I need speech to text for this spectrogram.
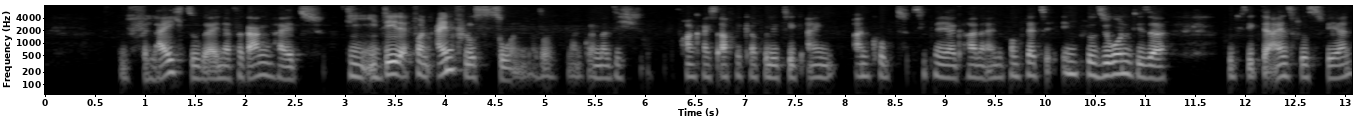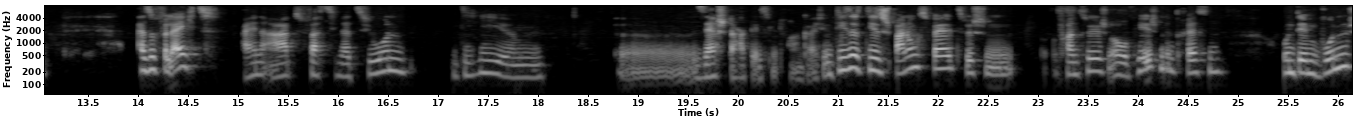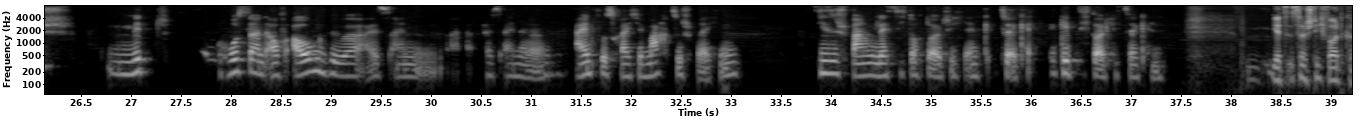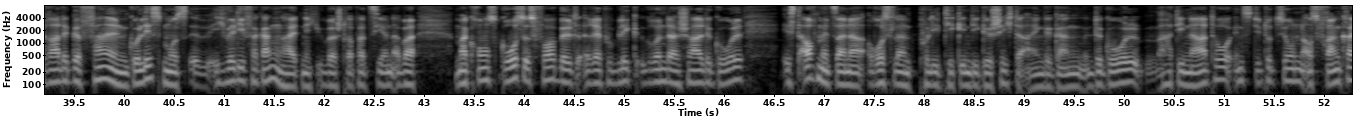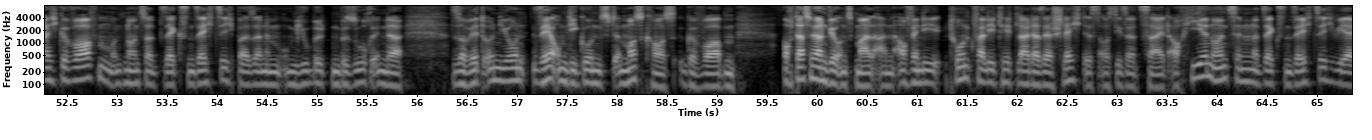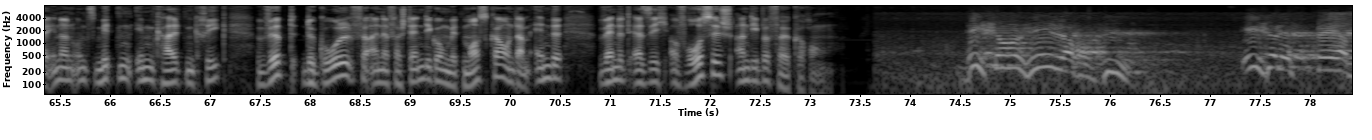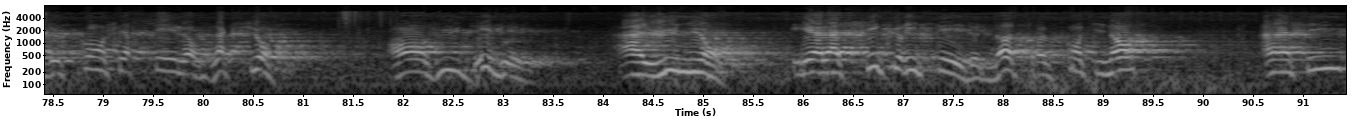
vielleicht sogar in der Vergangenheit die Idee von Einflusszonen. Also wenn man sich Frankreichs Afrikapolitik anguckt, sieht man ja gerade eine komplette Implosion dieser Politik der Einflusssphären. Also vielleicht eine Art Faszination, die ähm, äh, sehr stark ist mit Frankreich. Und dieses, dieses Spannungsfeld zwischen französischen, europäischen Interessen und dem Wunsch, mit Russland auf Augenhöhe als, ein, als eine einflussreiche Macht zu sprechen, diese Spannung lässt sich doch deutlich zu erkennen, gibt sich deutlich zu erkennen. Jetzt ist das Stichwort gerade gefallen, Gaullismus. Ich will die Vergangenheit nicht überstrapazieren, aber Macrons großes Vorbild, Republikgründer Charles de Gaulle, ist auch mit seiner Russlandpolitik in die Geschichte eingegangen. De Gaulle hat die NATO-Institutionen aus Frankreich geworfen und 1966 bei seinem umjubelten Besuch in der Sowjetunion sehr um die Gunst Moskaus geworben. Auch das hören wir uns mal an, auch wenn die Tonqualität leider sehr schlecht ist aus dieser Zeit. Auch hier 1966, wir erinnern uns, mitten im Kalten Krieg, wirbt de Gaulle für eine Verständigung mit Moskau und am Ende wendet er sich auf Russisch an die Bevölkerung. D'échanger leurs vues et je l'espère de concerter leurs actions en vue d'aider à l'union et à la sécurité de notre continent ainsi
